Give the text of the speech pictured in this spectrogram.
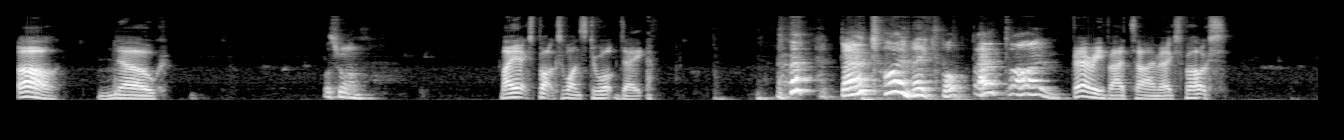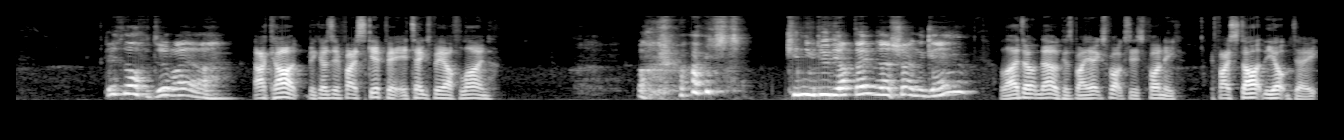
Oh, no. What's wrong? My Xbox wants to update. Bad time, Xbox. Bad time. Very bad time, Xbox. Piss off. Do it later. I can't, because if I skip it, it takes me offline. Oh Christ! Can you do the update without shutting the game? Well, I don't know, because my Xbox is funny. If I start the update,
